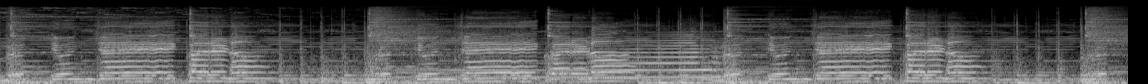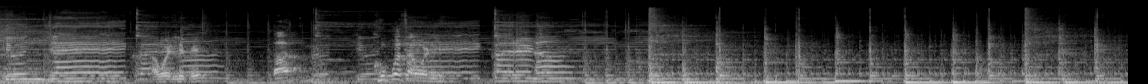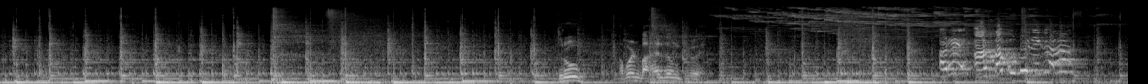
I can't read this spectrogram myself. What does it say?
मृत्युंजय कर्ण मृत्युंजय कर्ण मृत्युंजय कर्ण मृत्युंजय आवडली भेट खूपच आवडली. कर्ण. आपण बाहेर जाऊन खेळूया. अरे आता कुठे निघाला?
